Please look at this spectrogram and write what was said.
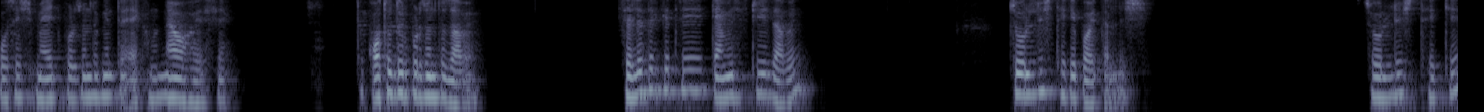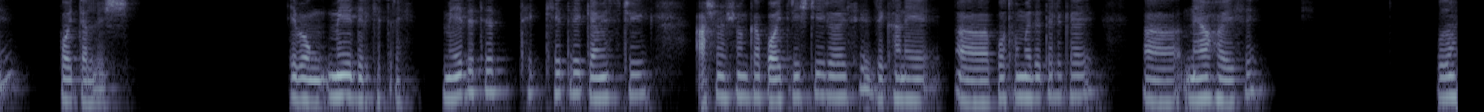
পঁচিশ মেরিট পর্যন্ত কিন্তু এখনও নেওয়া হয়েছে। তো কত দূর পর্যন্ত যাবে? ছেলেদের ক্ষেত্রে কেমিস্ট্রি যাবে চল্লিশ থেকে পঁয়তাল্লিশ। চল্লিশ থেকে পঁয়তাল্লিশ। এবং মেয়েদের ক্ষেত্রে মেয়েদের ক্ষেত্রে কেমিস্ট্রি আসন সংখ্যা পঁয়ত্রিশটি রয়েছে, যেখানে প্রথম মেধা তালিকায় নেওয়া হয়েছে। প্রথম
